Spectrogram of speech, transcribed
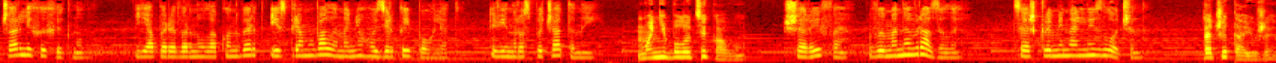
Чарлі хихикнув. Я перевернула конверт і спрямувала на нього зіркий погляд. Він розпечатаний. Мені було цікаво. Шерифе, ви мене вразили. Це ж кримінальний злочин. Та читай уже.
